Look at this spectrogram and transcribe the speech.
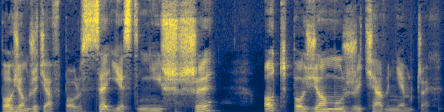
Poziom życia w Polsce jest niższy od poziomu życia w Niemczech.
